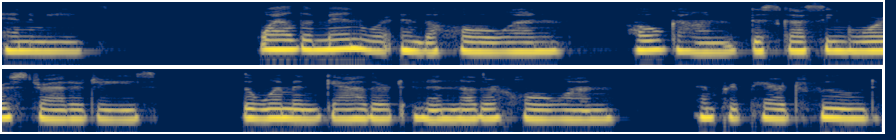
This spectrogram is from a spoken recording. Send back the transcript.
enemies. While the men were in the Hogan, Hogan discussing war strategies, the women gathered in another Hogan and prepared food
